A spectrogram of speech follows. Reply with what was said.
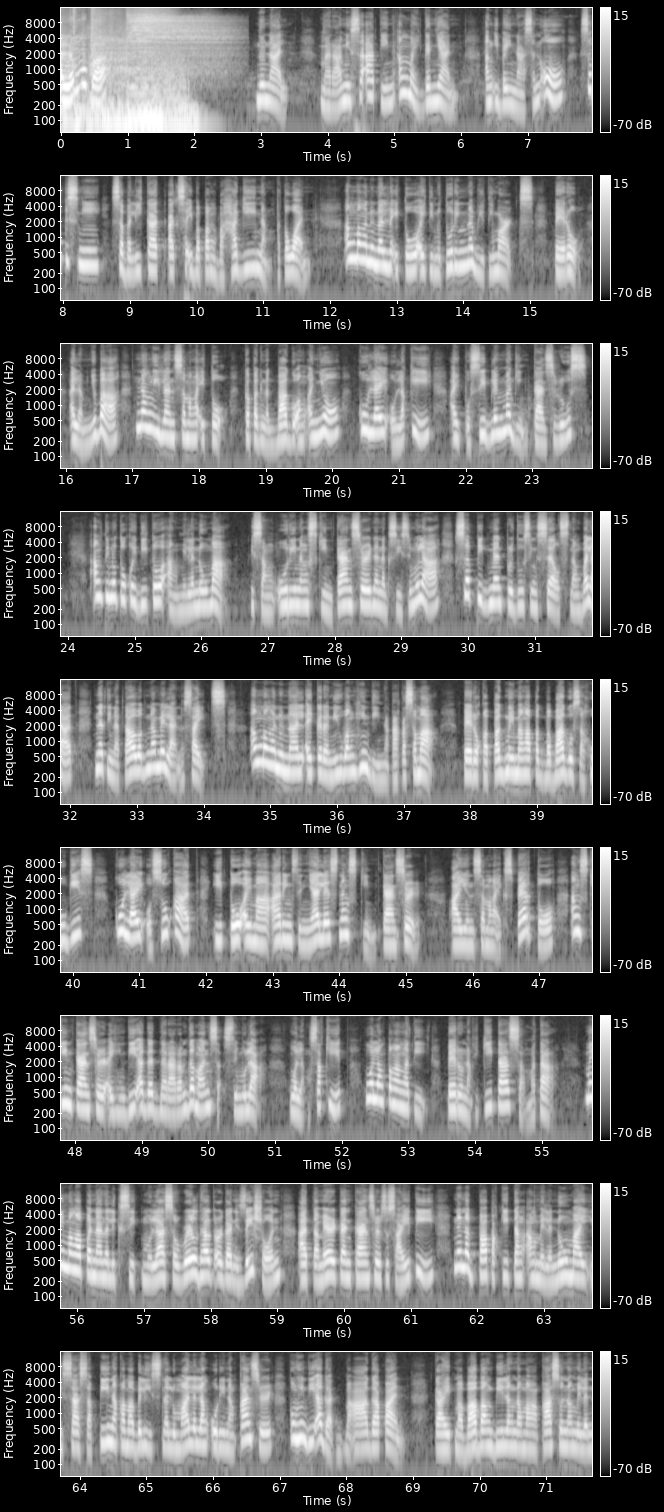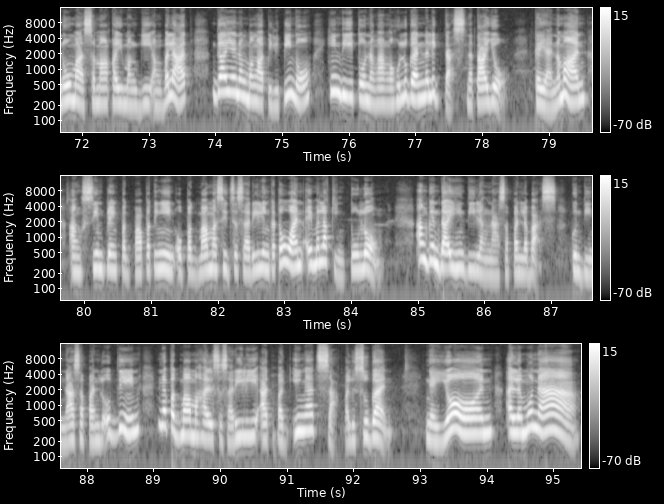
Alam mo ba? Nunal, marami sa atin ang may ganyan. Ang iba'y nasa noo, sa pisngi, sa balikat at sa iba pang bahagi ng katawan. Ang mga nunal na ito ay tinuturing na beauty marks. Pero, alam nyo ba nang ilan sa mga ito, kapag nagbago ang anyo, kulay o laki, ay posibleng maging cancerous? Ang tinutukoy dito ang melanoma, isang uri ng skin cancer na nagsisimula sa pigment-producing cells ng balat na tinatawag na melanocytes. Ang mga nunal ay karaniwang hindi nakakasama. Pero kapag may mga pagbabago sa hugis, kulay o sukat, ito ay maaaring senyales ng skin cancer. Ayon sa mga eksperto, ang skin cancer ay hindi agad nararamdaman sa simula. Walang sakit, walang pangangati, pero nakikita sa mata. May mga pananaliksik mula sa World Health Organization at American Cancer Society na nagpapakitang ang melanoma ay isa sa pinakamabilis na lumalalang uri ng cancer kung hindi agad maaagapan. Kahit mababa ang bilang ng mga kaso ng melanoma sa mga kayumanggi ang balat, gaya ng mga Pilipino, hindi ito nangangahulugan na ligtas na tayo. Kaya naman, ang simpleng pagpapatingin o pagmamasid sa sariling katawan ay malaking tulong. Ang ganda ay hindi lang nasa panlabas, kundi nasa panloob din na pagmamahal sa sarili at pag-ingat sa kalusugan. Ngayon, alam mo na!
